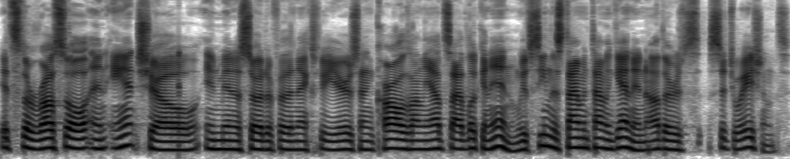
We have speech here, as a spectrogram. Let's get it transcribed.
it's the Russell and Ant show in Minnesota for the next few years, and Karl's on the outside looking in. We've seen this time and time again in other s- situations.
